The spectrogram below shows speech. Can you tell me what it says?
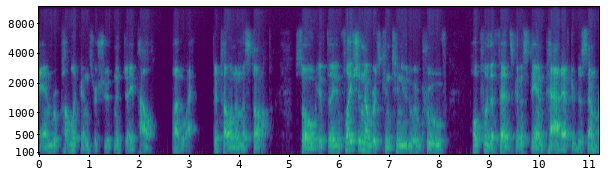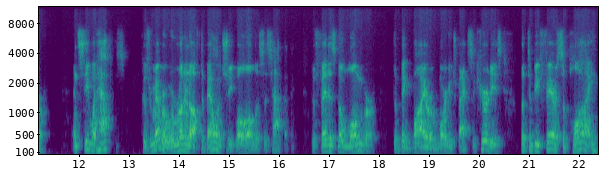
and Republicans are shooting at Jay Powell, by the way. They're telling him to stop. So if the inflation numbers continue to improve, hopefully the Fed's going to stand pat after December and see what happens. Because remember, we're running off the balance sheet while all this is happening. The Fed is no longer the big buyer of mortgage-backed securities. But to be fair, supply,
